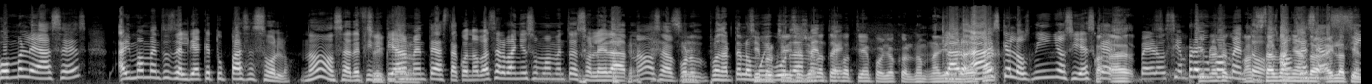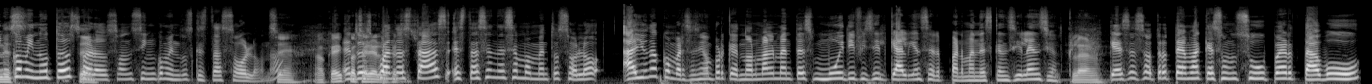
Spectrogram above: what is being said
¿cómo le haces? Hay momentos del día que tú pasas solo, ¿no? O sea, definitivamente hasta cuando vas al baño es un momento de soledad, ¿no? O sea, por ponértelo muy burdamente. yo no tengo tiempo, yo no, nadie Claro, ah, es que los niños y es que, ah, pero siempre hay un momento, estás bañando, aunque sean cinco minutos, pero son cinco minutos que estás solo, ¿no? Sí, ok. Entonces, cuando estás, estás en ese momento solo, hay una conversación porque normalmente es muy difícil que alguien se permanezca en silencio. Claro. Que ese es otro tema que es un súper tabú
